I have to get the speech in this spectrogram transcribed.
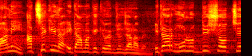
বাণী আছে কি না এটা আমাকে কেউ একজন জানাবেন। এটার মূল উদ্দেশ্য হচ্ছে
